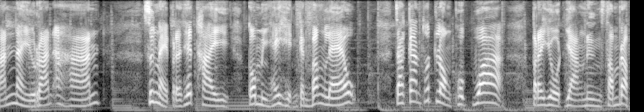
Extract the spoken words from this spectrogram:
ารในร้านอาหาร ซึ่งในประเทศไทยก็มีให้เห็นกันบ้างแล้ว จากการทดลองพบว่า ประโยชน์อย่างหนึ่งสำหรับ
